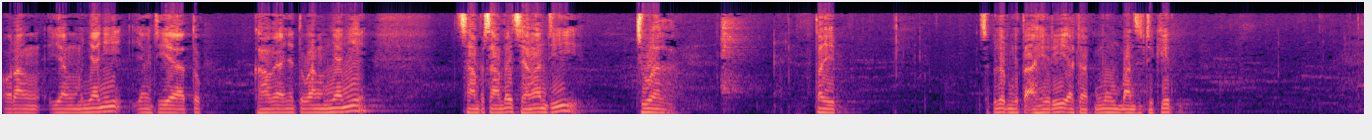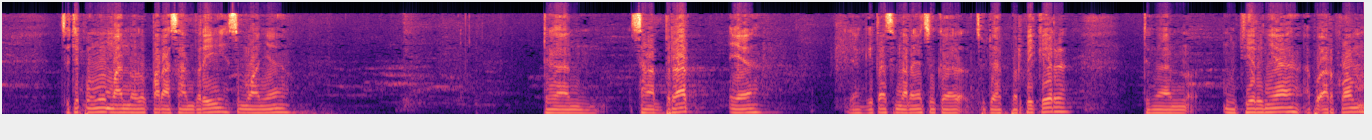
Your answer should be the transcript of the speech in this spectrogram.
orang yang menyanyi yang dia tuk gaweannya tukang menyanyi sampai-sampai jangan dijual. Baik. Sebelum kita akhiri ada pengumuman sedikit. Jadi pengumuman untuk para santri semuanya dengan sangat berat ya yang kita sebenarnya juga sudah berpikir dengan mudirnya Abu Arkom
